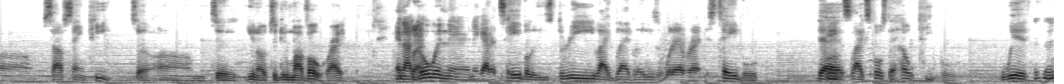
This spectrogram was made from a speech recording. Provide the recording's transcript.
um, South St. Pete to um to you know to do my vote, right? And I Right. go in there, and they got a table of these three like black ladies or whatever at this table that's like supposed to help people with Mhm.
